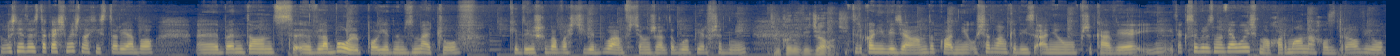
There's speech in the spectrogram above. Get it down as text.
No właśnie to jest taka śmieszna historia, bo e, będąc w Labul po jednym z meczów, kiedy już chyba właściwie byłam w ciąży, ale to były pierwsze dni, Tylko nie wiedziałaś. tylko nie wiedziałam dokładnie. Usiadłam kiedyś z Anią przy kawie i, i tak sobie rozmawiałyśmy o hormonach, o zdrowiu,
